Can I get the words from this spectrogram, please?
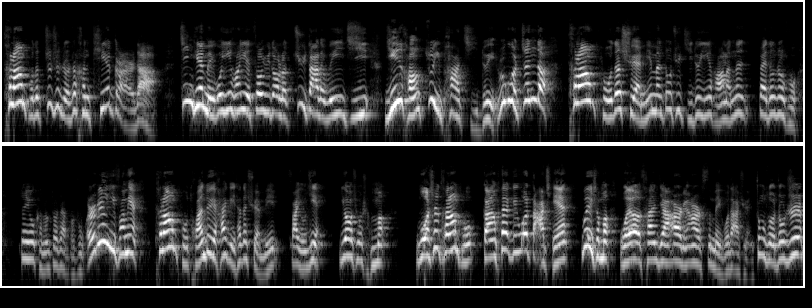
特朗普的支持者是很铁杆的。今天美国银行业遭遇到了巨大的危机，银行最怕挤兑。如果真的，特朗普的选民们都去挤兑银行了，那拜登政府真有可能招架不住。而另一方面，特朗普团队还给他的选民发邮件，要求什么？我是特朗普，赶快给我打钱！为什么我要参加二零二四美国大选？众所周知，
